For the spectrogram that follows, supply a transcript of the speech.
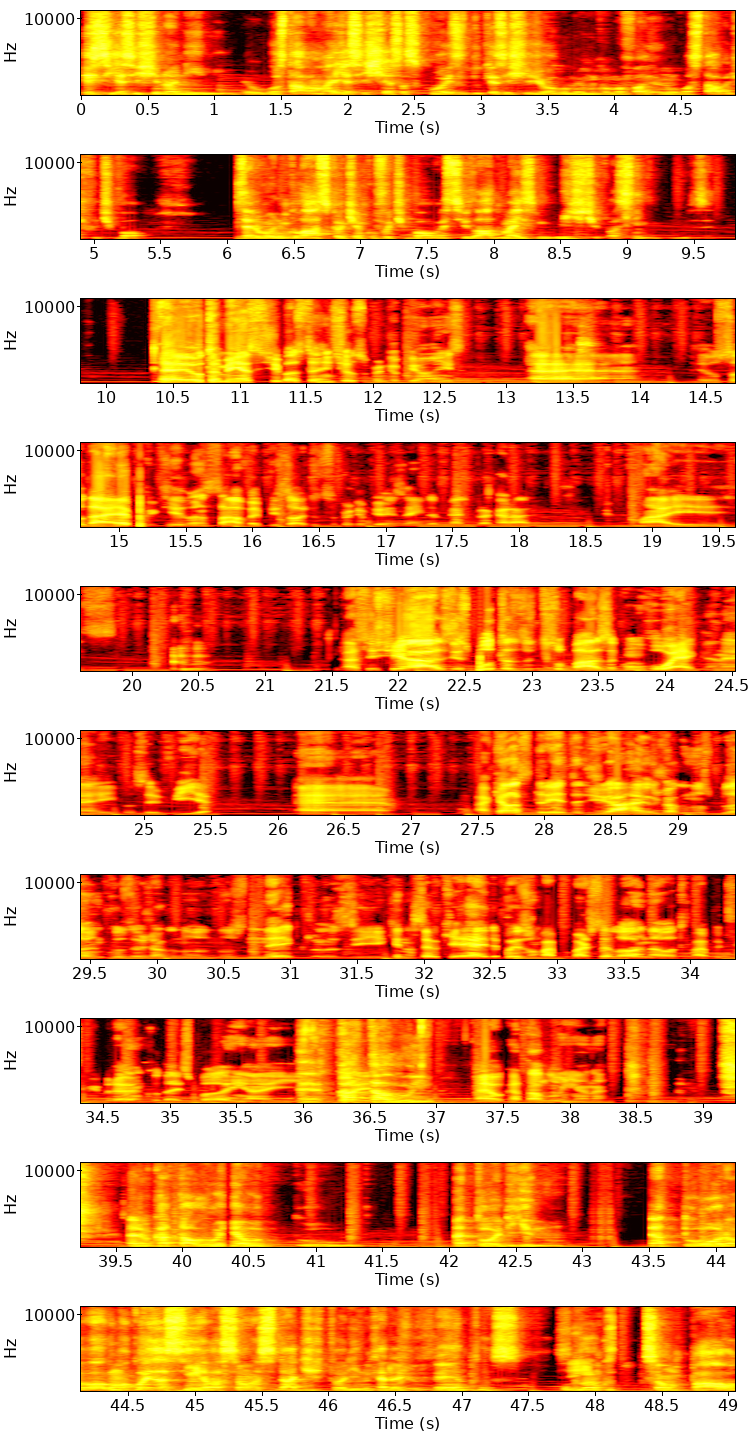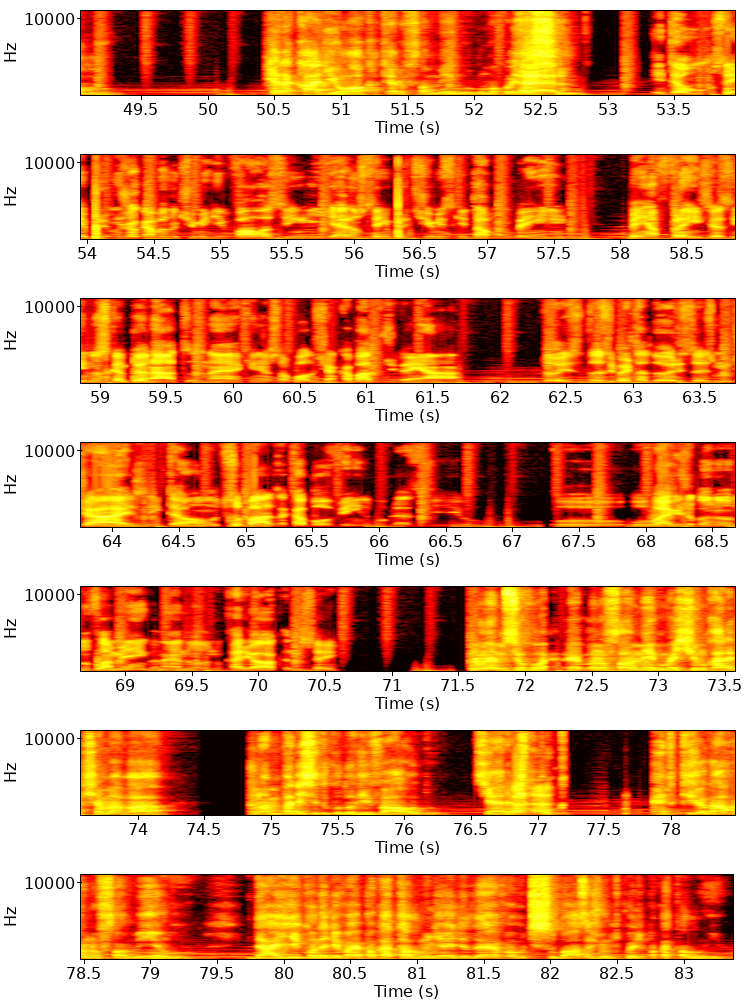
cresci assistindo anime. Eu gostava mais de assistir essas coisas do que assistir jogo mesmo, como eu falei. Eu não gostava de futebol. Esse era o único laço que eu tinha com o futebol, esse lado mais místico, assim, vamos dizer. É, eu também assisti bastante os Super Campeões. É, eu sou da época que lançava episódios dos Super Campeões ainda, velho pra caralho. Mas assistia as disputas do Tsubasa com o Ruega, né? E você via é, aquelas tretas de ah, eu jogo nos blancos, eu jogo no, nos negros e que não sei o que, aí depois um vai pro Barcelona, outro vai pro time branco da Espanha. E é, Catalunha. É, o Catalunha, né? Era o Catalunha, o, o. Não é Torino. Era Toro, alguma coisa assim em relação à cidade de Torino, que era Juventus, Sim. o Blancos de São Paulo que era carioca, que era o Flamengo, alguma coisa era. assim. Então, sempre um jogava no time rival, assim, e eram sempre times que estavam bem, bem à frente, assim, nos campeonatos, né? Que nem o São Paulo tinha acabado de ganhar dois, dois Libertadores, dois Mundiais, então o Tsubasa acabou vindo pro Brasil. O, o Ruega jogou no, no Flamengo, né? No, no, Carioca, não sei. Não lembro se o Ruega jogou no Flamengo, mas tinha um cara que chamava. Um nome parecido com o do Rivaldo, que era uhum. tipo que jogava no Flamengo Daí, quando ele vai pra Catalunha, ele leva o Tsubasa junto com ele pra Catalunha.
